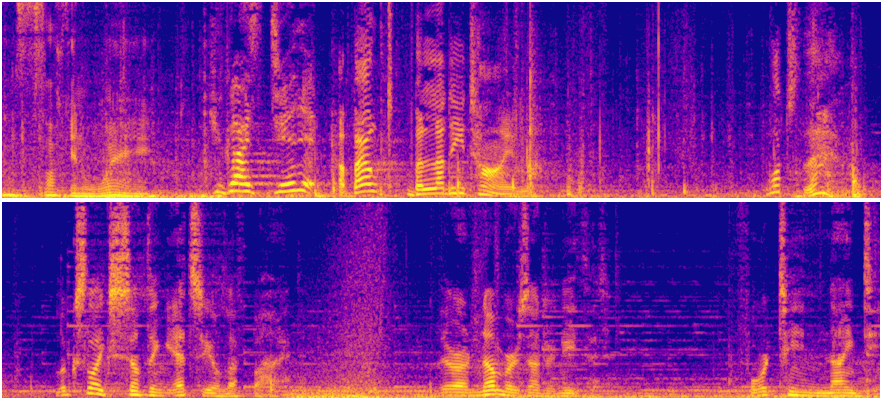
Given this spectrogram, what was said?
No fucking way. You guys did it. About bloody time. What's that? Looks like something Ezio left behind. There are numbers underneath it. 1419,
